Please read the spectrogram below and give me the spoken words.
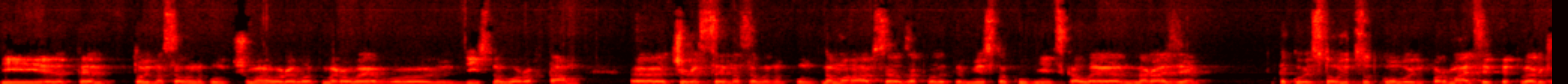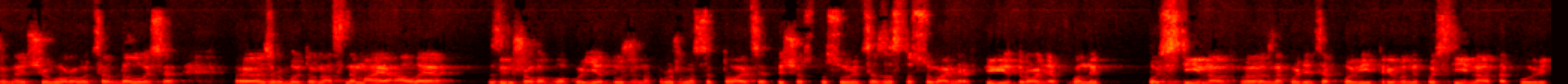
І те, той населений пункт, що ми говорили, от Мирове, в- дійсно ворог там е, через цей населений пункт намагався заходити в місто Куп'янськ, але наразі такої 100% інформації підтвердженої, що ворогу це вдалося зробити у нас немає. Але з іншого боку, є дуже напружена ситуація. Те, що стосується застосування fpv дронів, вони постійно в- знаходяться в повітрі, вони постійно атакують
